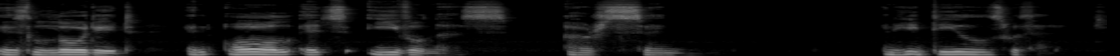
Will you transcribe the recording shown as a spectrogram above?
is loaded in all its evilness, our sin. And he deals with it.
